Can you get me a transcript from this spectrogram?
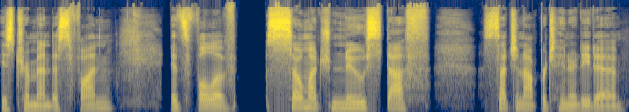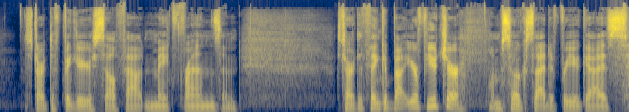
is tremendous fun. It's full of so much new stuff, such an opportunity to start to figure yourself out and make friends and start to think about your future. I'm so excited for you guys.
